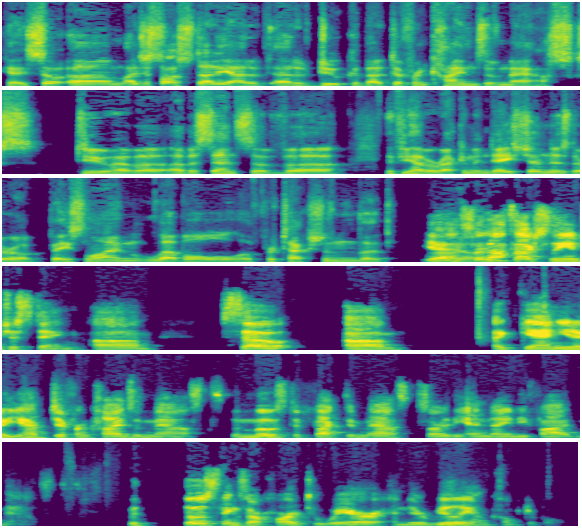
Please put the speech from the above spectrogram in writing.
okay, so um, I just saw a study out of out of Duke about different kinds of masks. Do you have a of a sense of uh, if you have a recommendation? Is there a baseline level of protection that? Yeah, you know? so that's actually interesting. Um, so um, again, you know, you have different kinds of masks. The most effective masks are the N95 masks, those things are hard to wear and they're really uncomfortable.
